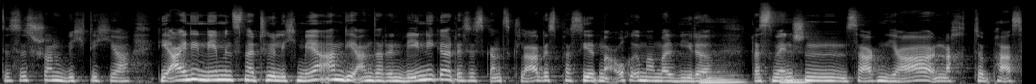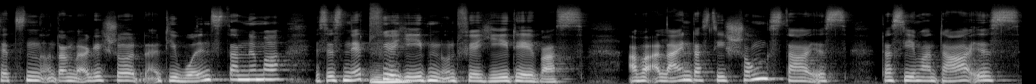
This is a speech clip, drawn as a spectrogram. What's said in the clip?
Das ist schon wichtig, ja. Die einen nehmen es natürlich mehr an, die anderen weniger. Das ist ganz klar. Das passiert mir auch immer mal wieder, dass Menschen sagen, ja, nach ein paar Sätzen und dann merke ich schon, die wollen es dann nimmer. Es ist nicht für jeden und für jede was. Aber allein, dass die Chance da ist, dass jemand da ist,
